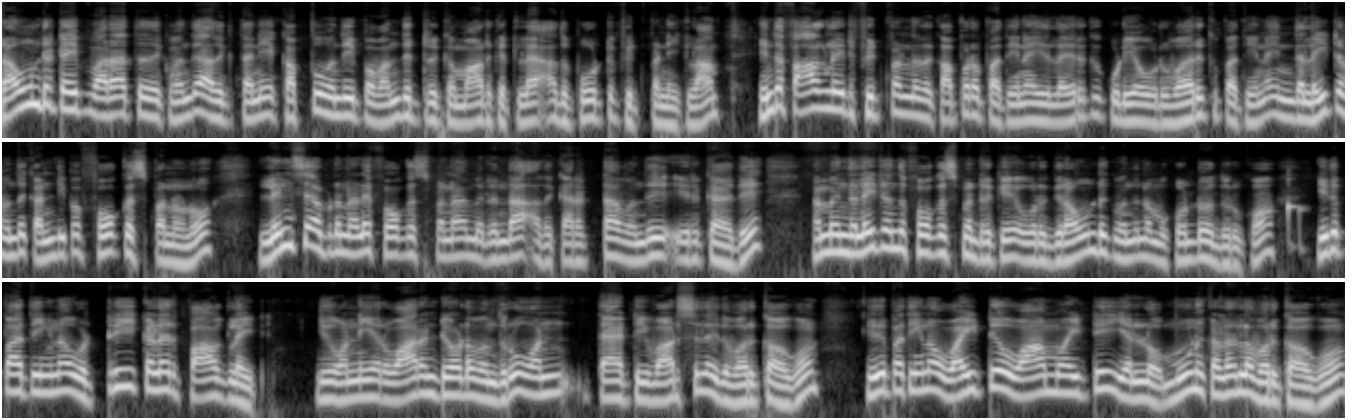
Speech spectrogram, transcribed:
ரவுண்டு டைப் வராததுக்கு வந்து அதுக்கு தனியாக கப்பு வந்து இப்போ வந்துட்டுருக்கு மார்க்கெட்டில் அது போட்டு ஃபிட் பண்ணிக்கலாம். இந்த ஃபாக் லைட் ஃபிட் பண்ணதுக்கப்புறம் பார்த்தீங்கன்னா இதில் இருக்கக்கூடிய ஒரு ஒர்க்கு பார்த்தீங்கன்னா இந்த லைட்டை வந்து கண்டிப்பாக ஃபோக்கஸ் பண்ணணும். லென்ஸ் அப்படின்னாலே ஃபோக்கஸ் பண்ணாமல் இருந்தால் அது கரெக்டாக வந்து இருக்காது. நம்ம இந்த லைட் வந்து ஃபோக்கஸ் பண்ணுறதுக்கு ஒரு கிரவுண்டுக்கு வந்து நம்ம கொண்டு வந்திருக்கோம். இது பார்த்தீங்கன்னா ஒரு ட்ரீ கலர் ஃபாக் லைட் இது ஒன் இயர் வாரண்டியோடு வந்துடும் ஒன் தேர்ட்டி வாட்ஸில் இது ஒர்க் ஆகும். இது பார்த்திங்கன்னா ஒயிட்டு வார்ம் ஒயிட்டு எல்லோ மூணு கலரில் ஒர்க் ஆகும்.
